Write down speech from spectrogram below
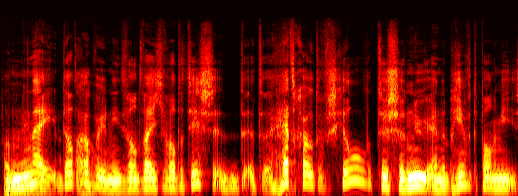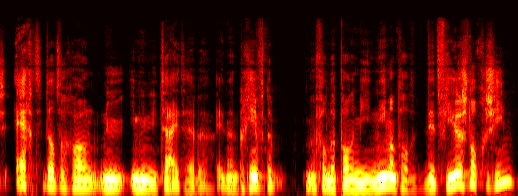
wat Nee, dat ook Oh. weer niet. Want weet je wat het is? Het, het, het grote verschil tussen nu en het begin van de pandemie is echt dat we gewoon nu immuniteit hebben. In het begin van de van de pandemie, niemand had dit virus nog gezien.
